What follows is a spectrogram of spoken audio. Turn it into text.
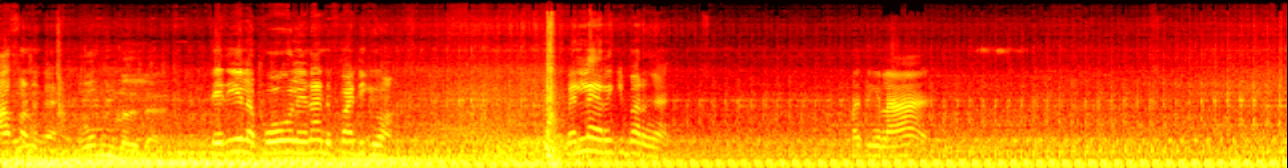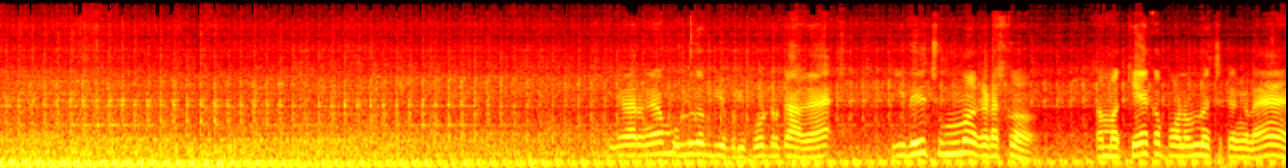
ஆஃப் பண்ணுங்க. தெரியல போகலைன்னா நிப்பாட்டிக்குவான். வெளில இறக்கி பாருங்க. பார்த்தீங்களா இங்கே பாருங்க முள்ளு கம்பி இப்படி போட்டிருக்காங்க. இது சும்மா கிடக்கும். நம்ம கேட்க போனோம்னு வச்சுக்கோங்களேன்.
